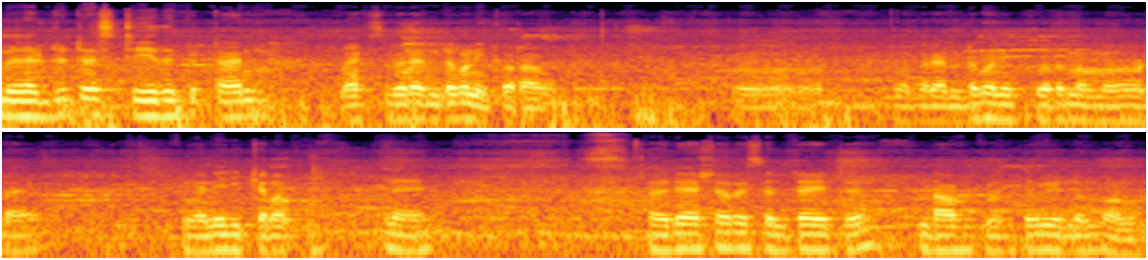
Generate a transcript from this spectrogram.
ബ്ലഡ് ടെസ്റ്റ് ചെയ്ത് കിട്ടാൻ മാക്സിമം രണ്ട് മണിക്കൂറാവും. അപ്പോൾ രണ്ട് മണിക്കൂർ നമ്മളിവിടെ ഇങ്ങനെ ഇരിക്കണം അല്ലേ? അതിനുശേഷം റിസൾട്ടായിട്ട് ഡോക്ടർക്ക് വീണ്ടും പോകണം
